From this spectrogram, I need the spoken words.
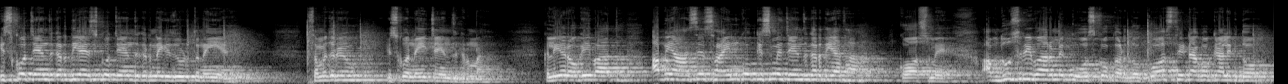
इसको चेंज कर दिया, इसको चेंज करने की ज़रूरत नहीं है। समझ रहे हो? इसको नहीं चेंज करना। क्लियर हो गई बात? अब यहाँ से साइन को किसमें चेंज कर दिया था? कॉस में। अब दूसरी बार में कोस को कर दो। कॉस थीटा को क्या लिख दो?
